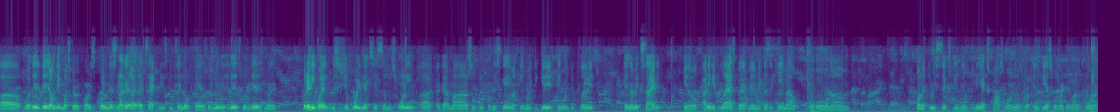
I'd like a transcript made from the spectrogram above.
Uh, well, they, they don't get much third party support. That's not a, a attack against Nintendo fans, but I mean, it is what it is, man. But anyway, this is your boy Next Gen Summer 20. Uh, I got my eyes open for this game. I can't wait to get it. Can't wait to play it, and I'm excited. You know, I didn't get the last Batman because it came out on um, on the 360 and the, the Xbox One was and PS was right there around the corner.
